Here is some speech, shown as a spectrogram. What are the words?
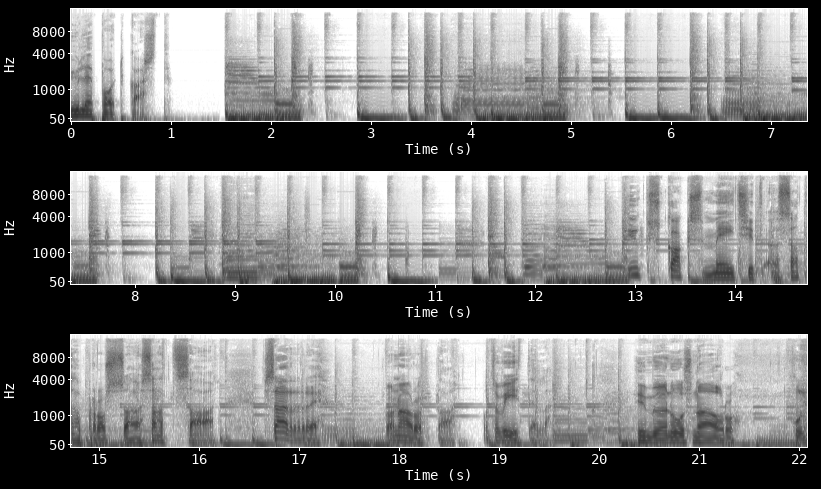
Yle Podcast. Yksi, kaksi meitsit sata prossaa satsaa. Sarre, tuo naurottaa. Oletko viihteellä? Hymy on uusi nauru. Mun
